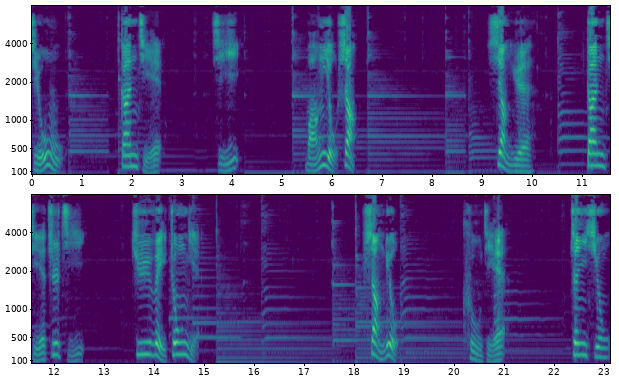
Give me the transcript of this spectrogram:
九五，干节，吉。王有上。象曰：干节之吉，居位中也。上六，苦节，真凶，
